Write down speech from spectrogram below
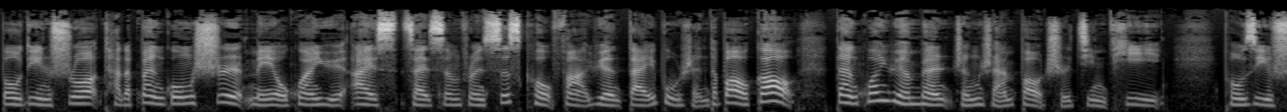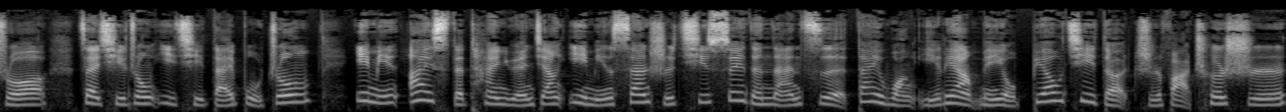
Boudin 说，他的办公室没有关于 ICE 在 San Francisco 法院逮捕人的报告，但官员们仍然保持警惕。Posey 说，在其中一起逮捕中，一名 ICE 的探员将一名三十七岁的男子带往一辆没有标记的执法车时，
